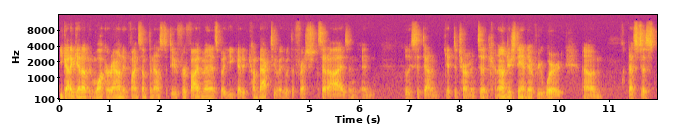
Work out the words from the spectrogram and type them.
you got to get up and walk around and find something else to do for five minutes but you got to come back to it with a fresh set of eyes and, and really sit down and get determined to kind of understand every word. Um, that's just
